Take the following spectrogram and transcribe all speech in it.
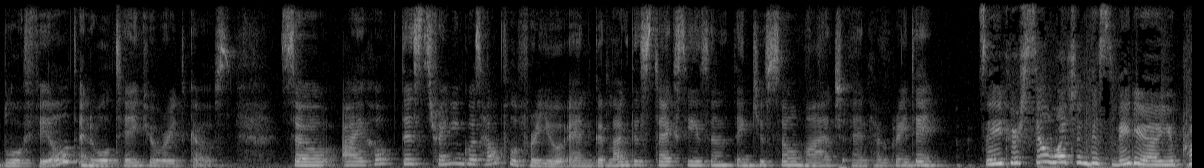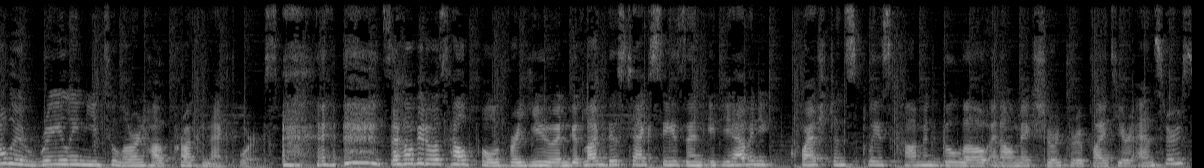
blue field and it will take you where it goes. So I hope this training was helpful for you and good luck this tax season. Thank you so much and have a great day. So if you're still watching this video, you probably really need to learn how ProConnect works. so I hope it was helpful for you and good luck this tax season. If you have any questions, please comment below and I'll make sure to reply to your answers.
